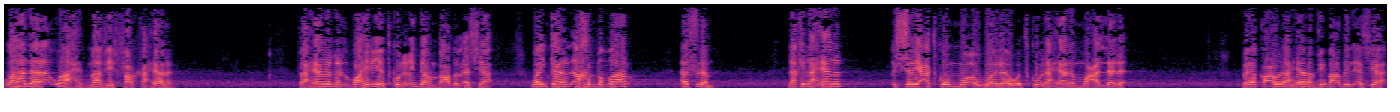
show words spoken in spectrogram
وهذا واحد ما فيه فرق أحيانا. فأحيانا الظاهرية تكون عندهم بعض الأشياء وإن كان الأخذ بالظاهر أسلم. لكن أحيانا الشريعة تكون مؤولة وتكون أحيانا معللة. فيقعون أحيانا في بعض الأشياء.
